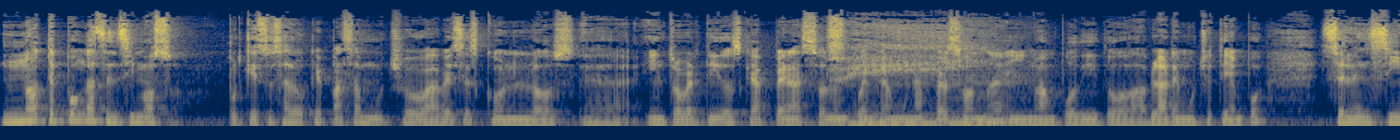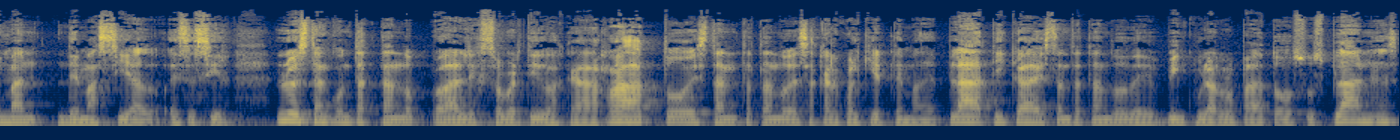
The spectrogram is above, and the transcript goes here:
no te pongas encimoso. Porque eso es algo que pasa mucho a veces con los eh, introvertidos que apenas solo Sí. encuentran una persona y no han podido hablar en mucho tiempo, se le enciman demasiado. Es decir, lo están contactando al extrovertido a cada rato, están tratando de sacar cualquier tema de plática, están tratando de vincularlo para todos sus planes.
